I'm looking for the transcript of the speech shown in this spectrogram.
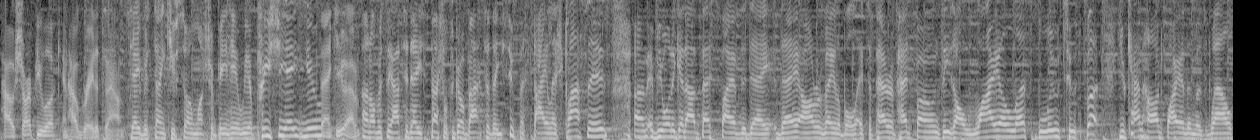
how sharp you look and how great it sounds. David, thank you so much for being here. We appreciate you. Thank you, Adam. And obviously our today's special to go back to the super stylish glasses. Um, if you want to get our Best Buy of the day, they are available. It's a pair of headphones. These are wireless Bluetooth, but you can hardwire them as well.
